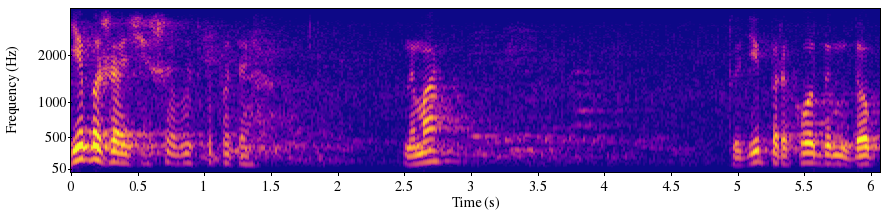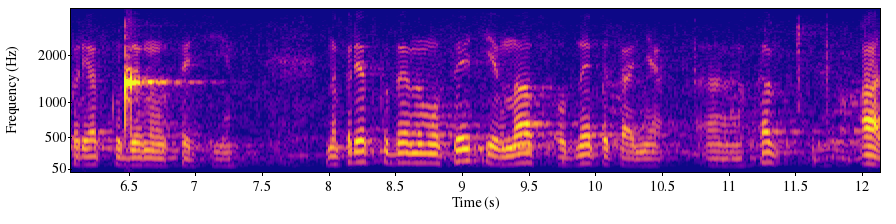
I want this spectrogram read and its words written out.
Є бажаючі ще виступити? Нема? Тоді переходимо до порядку денного сесії. На порядку денному сесії в нас одне питання. А, А,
